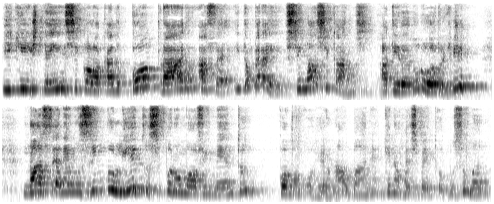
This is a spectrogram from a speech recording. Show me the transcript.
e que tem se colocado contrário à fé. Então, peraí, se nós ficarmos atirando no outro aqui, nós seremos engolidos por um movimento como ocorreu na Albânia, que não respeitou muçulmano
